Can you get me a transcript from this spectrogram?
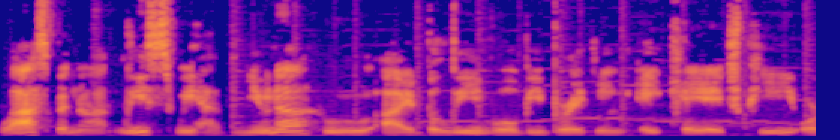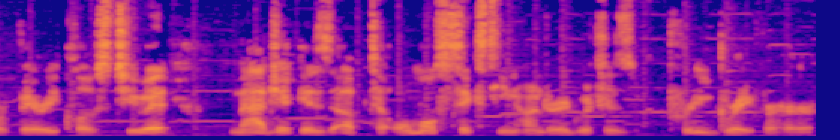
last but not least, we have Yuna, who I believe will be breaking 8k HP or very close to it. Magic is up to almost 1600, which is pretty great for her.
